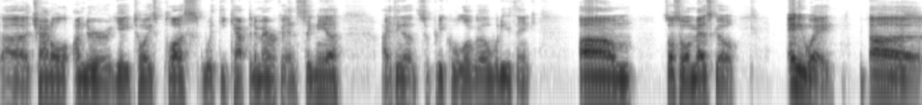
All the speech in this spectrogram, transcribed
uh, channel under Yay Toys Plus with the Captain America insignia. I think that's a pretty cool logo. What do you think? Um, it's also a Mezco. Anyway, uh,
